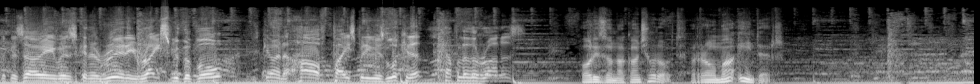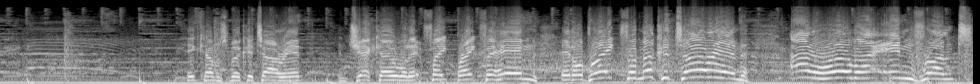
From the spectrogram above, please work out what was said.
looked as though he was going to really race with the ball. He was going at half pace, but he was looking at a couple of the runners. Հորիզոնական 4-րդ Ռոմա Ինտեր Here comes Mkhitaryan and Dzeko. Will it fake break for him? It'll break for Mkhitaryan and Roma in front.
